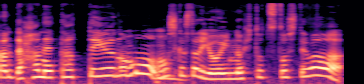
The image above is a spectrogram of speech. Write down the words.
ーンって跳ねたっていうのも、もしかしたら要因の一つとしては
